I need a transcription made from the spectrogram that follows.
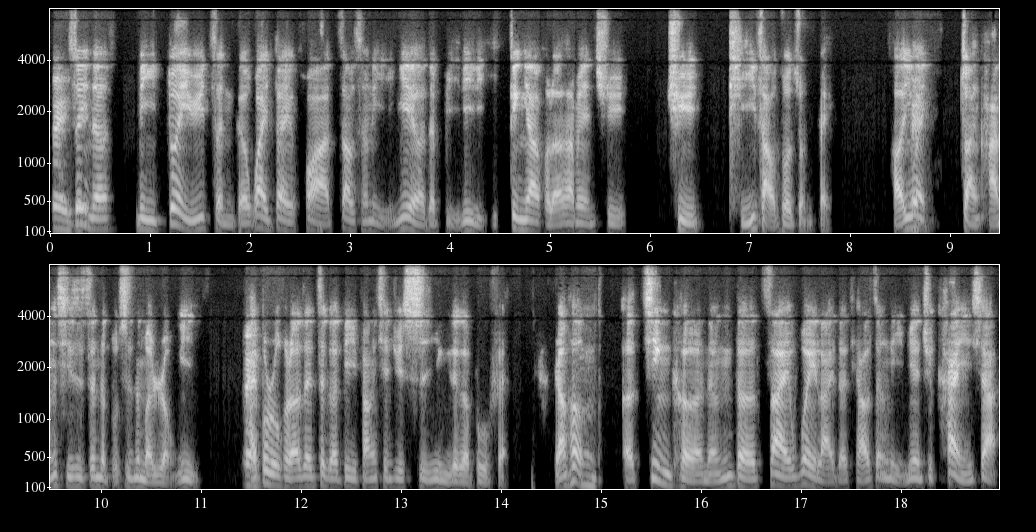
对，所以呢，你对于整个外带化造成你营业额的比例，你一定要回到上面去，去提早做准备。好，因为转行其实真的不是那么容易。还不如回到在这个地方先去适应这个部分，然后呃尽可能的在未来的调整里面去看一下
